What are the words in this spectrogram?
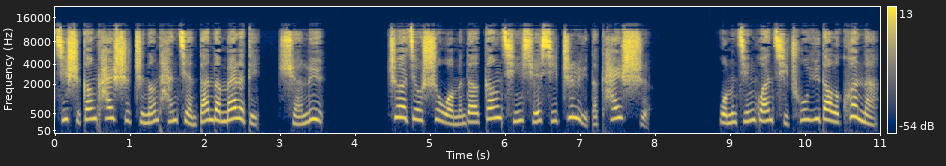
即使刚开始只能弹简单的 melody 旋律。这就是我们的钢琴学习之旅的开始。我们尽管起初遇到了困难，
